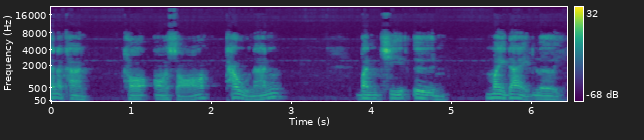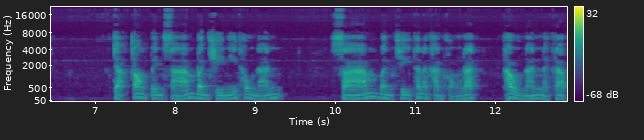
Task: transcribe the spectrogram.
ธนาคารทออสเท่านั้น บัญชีอื่นไม่ได้เลย จะต้องเป็น 3 บัญชีนี้เท่านั้น 3 บัญชีธนาคารของรัฐเท่านั้นนะครับ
